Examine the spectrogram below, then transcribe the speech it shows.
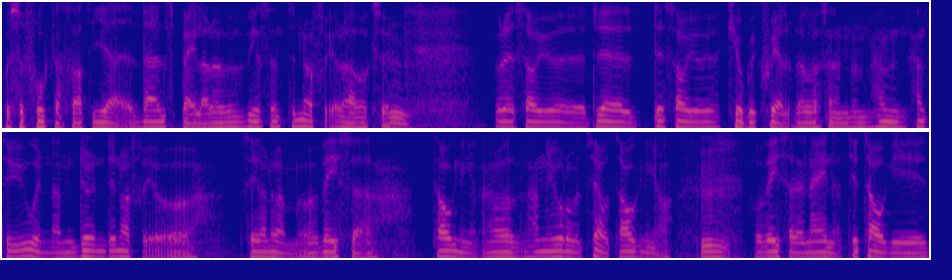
Och så fruktansvärt jä- välspelad av Vincent D'Onofrio där också. Mm. Och det sa ju, det, det sa ju Kubrick själv. Eller sen, han, han tog ju undan D'On- D'Onofrio och sidan om och visa tagningen. Eller, han gjorde väl två tagningar Mm. och visade den ena. Tog tag i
